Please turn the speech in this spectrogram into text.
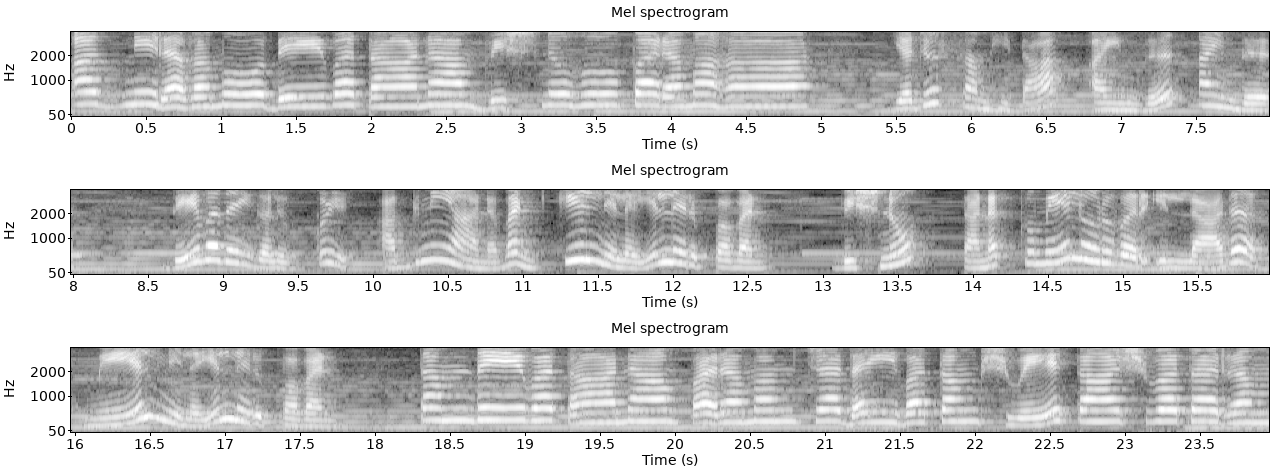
அக்னிரவமோ தேவதானாம் விஷ்ணு பரமஹா. யஜு சம்ஹிதா ஐந்து ஐந்து. தேவதைகளுக்குள் அக்னியானவன் கீழ்நிலையில் இருப்பவன். விஷ்ணு தனக்கு மேல் ஒருவர் இல்லாத மேல் நிலையில் இருப்பவன். தம் தேவதானாம் பரமம் ச தெய்வதம் ஸ்வேதாஸ்வதரம்.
